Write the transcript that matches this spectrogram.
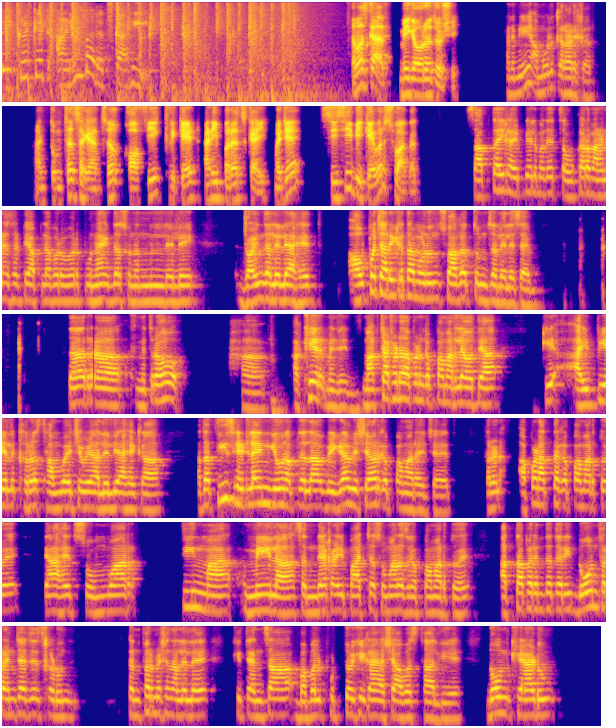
Coffee cricket आणि बरच काही. नमस्कार मी गौरव जोशी. आणि मी अमोल कराडकर. आणि तुमचं सगळ्यांचं कॉफी क्रिकेट आणि बरंच काही म्हणजे सीसीबीके वर स्वागत. साप्ताहिक आय पी एलमध्ये चौकार मारण्यासाठी आपल्या बरोबर पुन्हा एकदा सुनंदलेले जॉईन झालेले आहेत. औपचारिकता म्हणून स्वागत तुमचं लेले साहेब. तर मित्र हो अखेर म्हणजे मागच्या आठवड्यात आपण गप्पा मारल्या होत्या. की आय पी एल खरंच थांबवायची वेळ आलेली आहे का? आता तीच हेडलाईन घेऊन आपल्याला वेगळ्या विषयावर गप्पा मारायच्या आहेत. कारण आपण आता गप्पा मारतोय त्या आहेत सोमवार तीन मा मेला संध्याकाळी पाचच्या सुमारास गप्पा मारतोय. आतापर्यंत तरी दोन फ्रँचायझीसकडून कन्फर्मेशन आलेलं आहे की त्यांचा बबल फुटतोय की काय अशी अवस्था आली आहे. दोन खेळाडू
